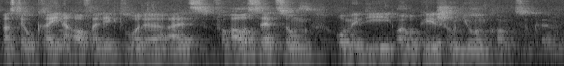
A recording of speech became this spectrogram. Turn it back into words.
was der Ukraine auferlegt wurde als Voraussetzung, um in die Europäische Union kommen zu können.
